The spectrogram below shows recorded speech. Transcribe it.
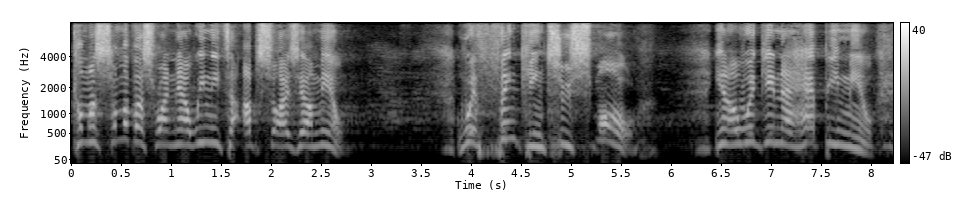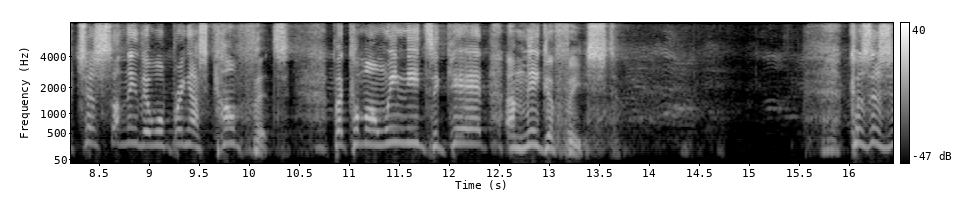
Come on, some of us right now, we need to upsize our meal. We're thinking too small. You know, we're getting a happy meal, just something that will bring us comfort. But come on, we need to get a mega feast. Because it's,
